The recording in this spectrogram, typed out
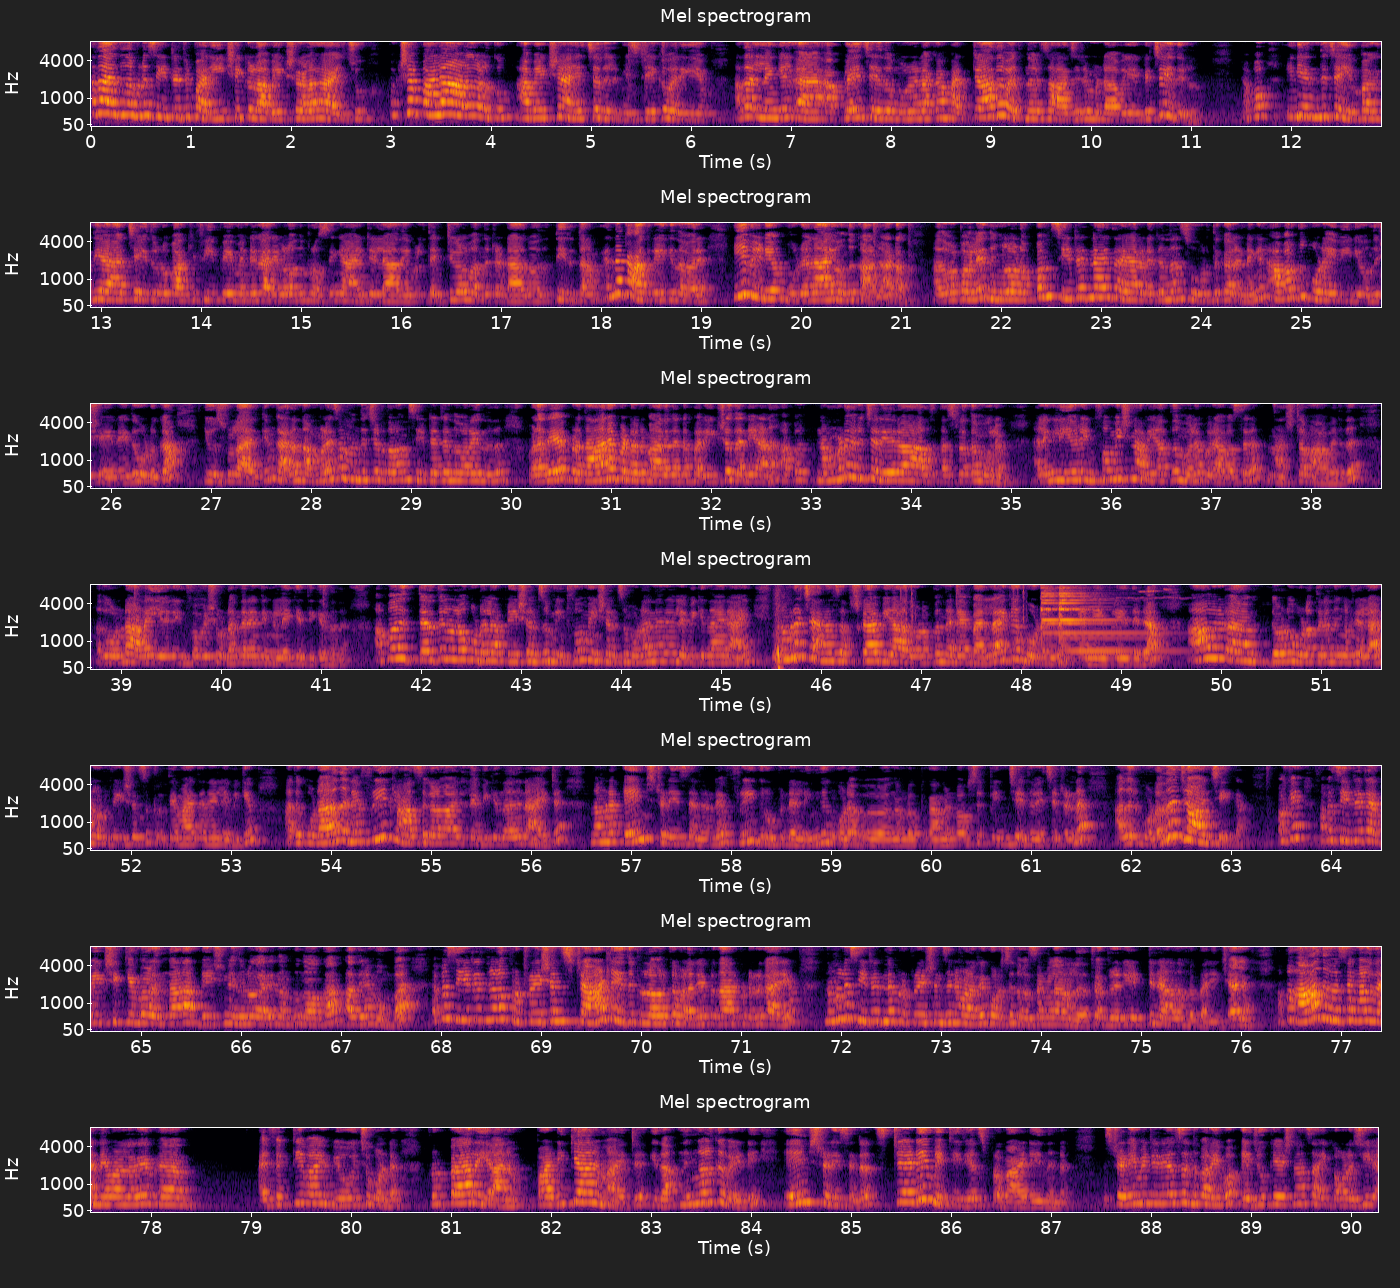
അതായത് നമ്മുടെ സീറ്ററ്റ് പരീക്ഷയ്ക്കുള്ള അപേക്ഷകൾ അയച്ചു. പക്ഷെ പല ആളുകൾക്കും അപേക്ഷ അയച്ചതിൽ മിസ്റ്റേക്ക് വരികയും അതല്ലെങ്കിൽ അപ്ലൈ ചെയ്ത് മുഴുവനാക്കാൻ പറ്റാതെ വരുന്ന ഒരു സാഹചര്യം ഉണ്ടാവുകയൊക്കെ ചെയ്തിരുന്നു. അപ്പോൾ ഇനി എന്ത് ചെയ്യും? പകുതി ചെയ്തുള്ളൂ. ബാക്കി ഫീ പേയ്മെന്റ് കാര്യങ്ങളൊന്നും പ്രോസസ്സിംഗ് ആയിട്ടില്ല. അതേപോലെ തെറ്റുകൾ വന്നിട്ടുണ്ടായിരുന്നു. അത് തിരുത്തണം എന്നൊക്കെ ആഗ്രഹിക്കുന്നവരെ ഈ വീഡിയോ മുഴുവനായി ഒന്ന് കാണുക കേട്ടോ. അതുപോലെ നിങ്ങളോടൊപ്പം സീറ്റഡിനായി തയ്യാറെടുക്കുന്ന സുഹൃത്തുക്കൾ ഉണ്ടെങ്കിൽ അവർക്ക് കൂടെ ഈ വീഡിയോ ഒന്ന് ഷെയർ ചെയ്ത് കൊടുക്കുക. യൂസ്ഫുൾ ആയിരിക്കും. കാരണം നമ്മളെ സംബന്ധിച്ചിടത്തോളം സീറ്റഡ് എന്ന് പറയുന്നത് വളരെ പ്രധാനപ്പെട്ട ഒരു മാനദണ്ഡ പരീക്ഷ തന്നെയാണ്. അപ്പൊ നമ്മുടെ ഒരു ചെറിയൊരു അശ്രദ്ധ മൂലം അല്ലെങ്കിൽ ഈ ഒരു ഇൻഫർമേഷൻ അറിയാത്തത് മൂലം ഒരു അവസരം നഷ്ടമാവരുത്. അതുകൊണ്ടാണ് ഈ ഒരു ഇൻഫർമേഷൻ ഉടൻ തന്നെ നിങ്ങളിലേക്ക് എത്തിക്കുന്നത്. അപ്പോൾ ഇത്തരത്തിലുള്ള കൂടുതൽ അപ്ഡേഷൻസും ഇൻഫർമേഷൻസും ഉടൻ തന്നെ ലഭിക്കുന്നതിനായി നമ്മുടെ ചാനൽ സബ്സ്ക്രൈബ് ചെയ്യുക. അതോടൊപ്പം തന്നെ ബെല്ലൈക്കൻ കൂടെ ഒന്ന് എനേബിൾ ചെയ്തിടുക. ആ ഒരു ഇതോടുകൂടെ തന്നെ നിങ്ങൾക്ക് എല്ലാ നോട്ടിഫിക്കേഷൻസ് കൃത്യമായി തന്നെ ലഭിക്കും. അത് കൂടാതെ തന്നെ ഫ്രീ ക്ലാസ്സുകളുമായി ലഭിക്കുന്നതിനായിട്ട് നമ്മുടെ എയിം സ്റ്റഡി സെന്ററിന്റെ ഫ്രീ ഗ്രൂപ്പിന്റെ ലിങ്കും കൂടെ നമ്മൾ കമന്റ് ബോക്സിൽ പിൻ ചെയ്ത് വെച്ചിട്ടുണ്ട്. അതിൽ കൂടെ ഒന്ന് ജോയിൻ ചെയ്യുക. ഓക്കെ അപ്പൊ സീറ്ററ്റ് അപേക്ഷിക്കുമ്പോൾ എന്താണ് അപ്ഡേഷൻ എന്നുള്ള കാര്യം നമുക്ക് നോക്കാം. അതിനു മുമ്പ് അപ്പൊ സീറ്ററ്റിനുള്ള പ്രിപ്പറേഷൻ സ്റ്റാർട്ട് ചെയ്തിട്ടുള്ളവർക്ക് വളരെ പ്രധാനപ്പെട്ട ഒരു കാര്യം നമ്മുടെ സീറ്ററ്റിന്റെ പ്രിപ്പറേഷൻസിന് വളരെ കുറച്ച് ദിവസങ്ങളാണുള്ളത്. ഫെബ്രുവരി എട്ടിനാണ് നമ്മുടെ പരീക്ഷ അല്ലെ? അപ്പൊ ആ ദിവസങ്ങൾ തന്നെ വളരെ എഫക്റ്റീവായി ഉപയോഗിച്ചുകൊണ്ട് പ്രിപ്പയർ ചെയ്യാനും പഠിക്കാനുമായിട്ട് ഇതാ നിങ്ങൾക്ക് വേണ്ടി Aim study centre study materials provide ചെയ്യുന്നുണ്ട്. സ്റ്റഡി മെറ്റീരിയൽസ് എന്ന് പറയുമ്പോൾ എഡ്യൂക്കേഷണൽ സൈക്കോളജി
